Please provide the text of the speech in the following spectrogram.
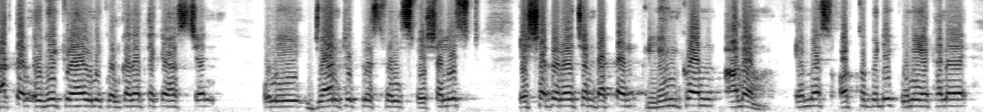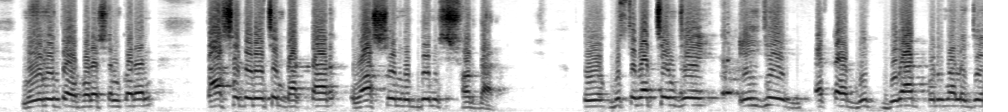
ডাক্তার অভিক রায় উনি কলকাতা থেকে আসছেন। উনি জয়েন্ট রিপ্লেসমেন্ট স্পেশালিস্ট এর সাথে রয়েছেন doctor Lincoln Alam M S orthopaedic উনি এখানে নিয়মিত অপারেশন করেন। তার সাথে রয়েছেন ডাক্তার ওয়াসিম উদ্দিন সর্দার। তো বুঝতে পারছেন যে এই যে একটা বিরাট পরিমাণে যে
